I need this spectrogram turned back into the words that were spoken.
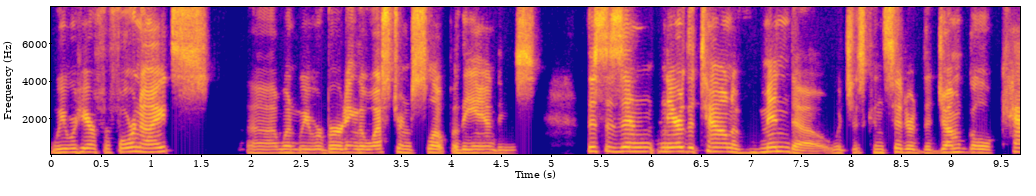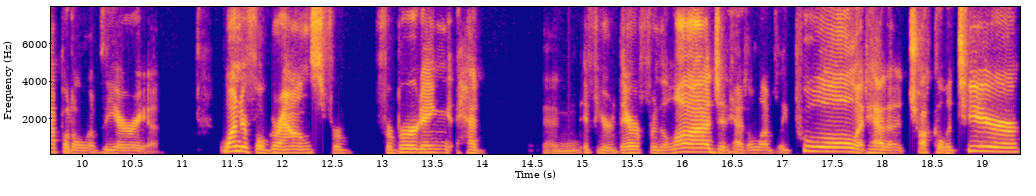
We were here for four nights uh, when we were birding the western slope of the Andes. This is in near the town of Mindo, which is considered the jungle capital of the area. Wonderful grounds for, for birding. It had, and if you're there for the lodge, it had a lovely pool. It had a chocolatier,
